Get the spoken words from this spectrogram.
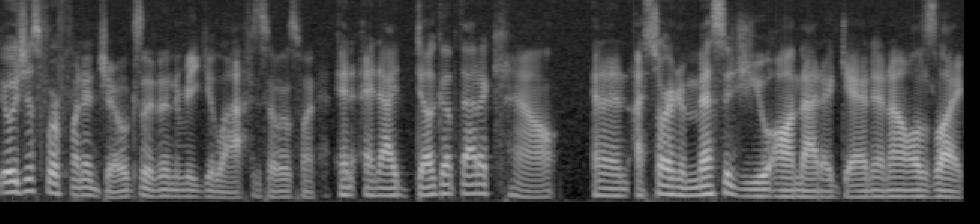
it was just for fun and jokes, and then it made you laugh, and so it was fun. And and I dug up that account, and I started to message you on that again, and I was like,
